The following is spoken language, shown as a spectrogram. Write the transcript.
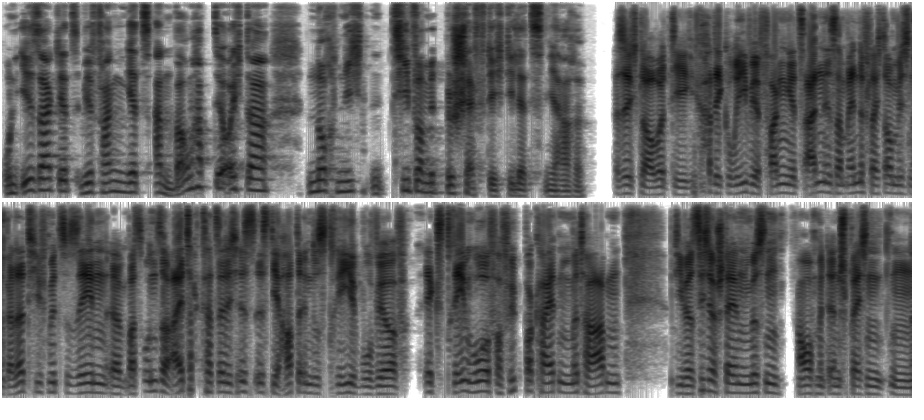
Und ihr sagt jetzt, wir fangen jetzt an. Warum habt ihr euch da noch nicht tiefer mit beschäftigt die letzten Jahre? Also ich glaube, die Kategorie, wir fangen jetzt an, ist am Ende vielleicht auch ein bisschen relativ mitzusehen. Ähm, was unser Alltag tatsächlich ist, ist die harte Industrie, wo wir extrem hohe Verfügbarkeiten mit haben, die wir sicherstellen müssen. Auch mit entsprechenden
